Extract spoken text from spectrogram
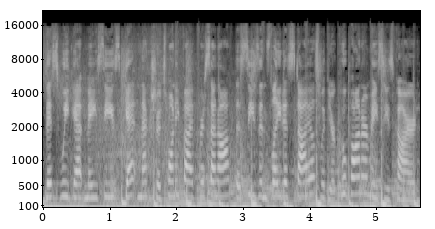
This week at Macy's, get an extra 25% off the season's latest styles with your coupon or Macy's card.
